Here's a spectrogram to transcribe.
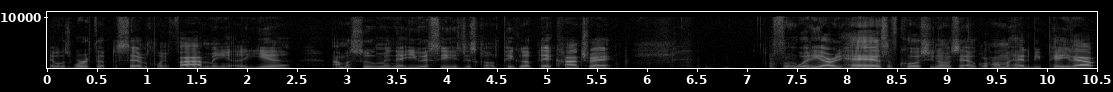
that was worth up to 7.5 million a year. I'm assuming that USC is just going to pick up that contract from what he already has. Of course, you know what I'm saying, Oklahoma had to be paid out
